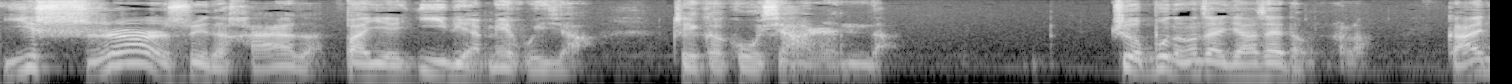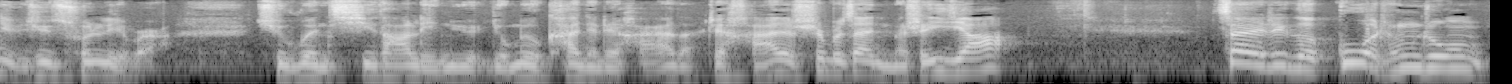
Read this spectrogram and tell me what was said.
一十二岁的孩子半夜一点没回家，这可够吓人的。这不能在家再等着了，赶紧去村里边去问其他邻居有没有看见这孩子。这孩子是不是在你们谁家？在这个过程中，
